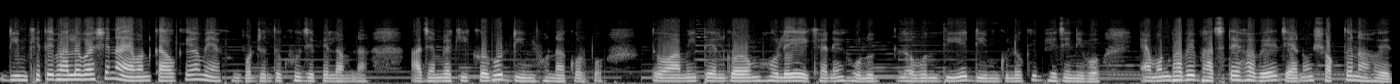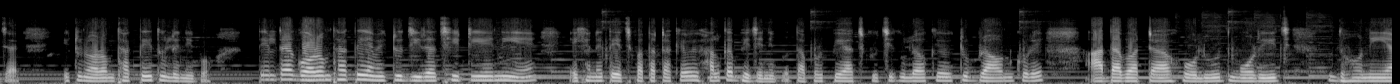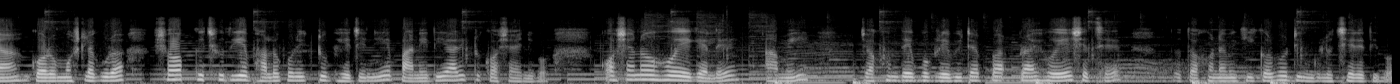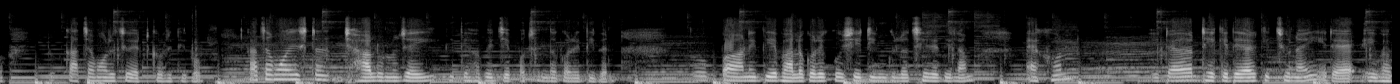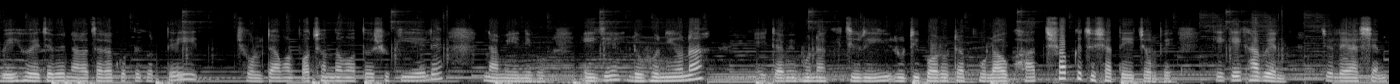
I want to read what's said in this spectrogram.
ডিম খেতে ভালোবাসে না, এমন কাউকে আমি এখন পর্যন্ত খুঁজে পেলাম না। আজ আমরা কি করব? ডিম ভুনা করব। তো আমি তেল গরম হলে এখানে হলুদ লবণ দিয়ে ডিমগুলোকে ভেজে নিব। এমনভাবে ভাজতে হবে যেন শক্ত না হয়ে যায়। একটু নরম থাকতেই তুলে নিব। তেলটা গরম থাকতেই আমি একটু জিরা ছিটিয়ে নিয়ে এখানে তেজপাতাটাকেও হালকা ভেজে নিব। তারপর পেঁয়াজ কুচিগুলোকেও একটু ব্রাউন করে আদা বাটা, হলুদ, মরিচ, ধনিয়া, গরম মশলা গুঁড়া সব কিছু দিয়ে ভালো করে একটু ভেজে নিয়ে পানি দিয়ে আর একটু কষায় নিব। কষানো হয়ে গেলে আমি যখন দেখব গ্রেভিটা প্রায় হয়ে এসেছে, তো তখন আমি কি করব? ডিমগুলো ছেড়ে দিব। কাঁচামরিচও অ্যাড করে দিব। কাঁচামরিচটা ঝাল অনুযায়ী দিতে হবে, যে পছন্দ করে দিবেন। তো পানি দিয়ে ভালো করে কষিয়ে ডিমগুলো ছেড়ে দিলাম। এখন এটা ঢেকে দেওয়ার কিছু নাই, এটা এইভাবেই হয়ে যাবে নাড়াচাড়া করতে করতেই। ঝোলটা আমার পছন্দ মতো শুকিয়ে এলে নামিয়ে নিব। এই যে লোভনীয় না, এটা আমি ভুনা খিচুড়ি, রুটি, পরোটা, পোলাও, ভাত সব কিছুর সাথেই চলবে। কে কে খাবেন? চলে আসেন।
